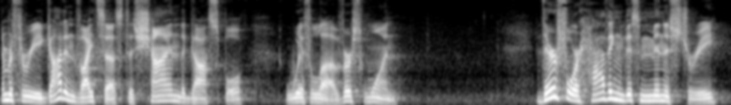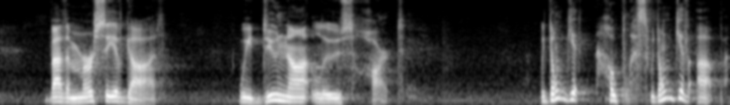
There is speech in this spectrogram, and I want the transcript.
Number three, God invites us to shine the gospel with love. Verse 1 Therefore, having this ministry by the mercy of God, we do not lose heart. We don't get hopeless, we don't give up.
